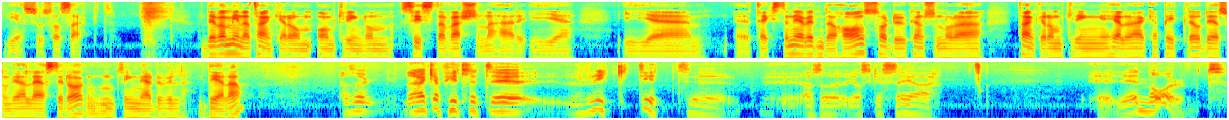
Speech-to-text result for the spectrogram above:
Jesus har sagt. Det var mina tankar om, omkring de sista verserna här i, i eh, texten. Jag vet inte, Hans, har du kanske några tankar omkring hela det här kapitlet och det som vi har läst idag? Någonting mer du vill dela? Alltså, det här kapitlet är riktigt, eh, alltså jag ska säga, eh, det är enormt.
